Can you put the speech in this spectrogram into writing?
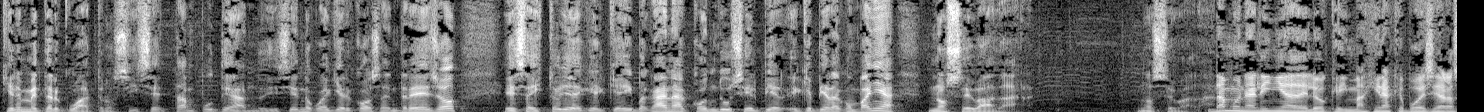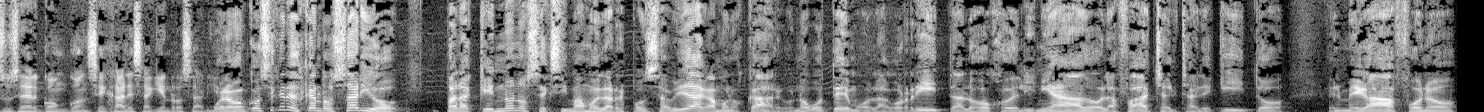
quieren meter cuatro. Si se están puteando y diciendo cualquier cosa entre ellos, esa historia de que el que gana conduce y el, el que pierde acompaña, no se va a dar. No se va a dar. Dame una línea de lo que imaginas que puede llegar a suceder con concejales aquí en Rosario. Bueno, con concejales acá en Rosario, para que no nos eximamos de la responsabilidad, hagámonos cargo. No votemos la gorrita, los ojos delineados, la facha, el chalequito, el megáfono.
